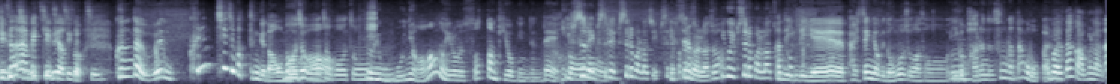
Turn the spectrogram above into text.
이상한 패키지였어. 그치. 근데 웬 크림 치즈 같은 게 나오는 맞아, 거야. 맞아, 맞아. 이거 뭐냐? 막 이러면서 썼던 기억이 있는데 이거 입술에, 입술에, 입술에 발라줘, 입술에, 입술에 발라줘. 발라줘? 이거 입술에 발라줘. 아, 근데, 근데 얘 발색력이 너무 좋아서 이거 음. 바르는 순간 딴 거 못 어, 발라. 맞아, 딴거 안 발라도 돼.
